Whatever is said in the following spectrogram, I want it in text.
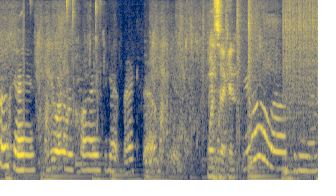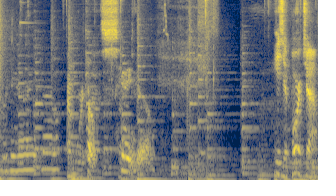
Okay, you are required to get back down here. One second. You're not allowed to be over here right now. I'm working Oh, on some. Here you go. Easy poor chap.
